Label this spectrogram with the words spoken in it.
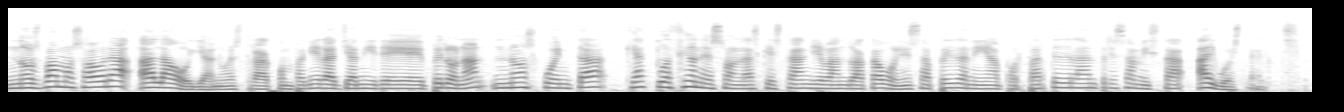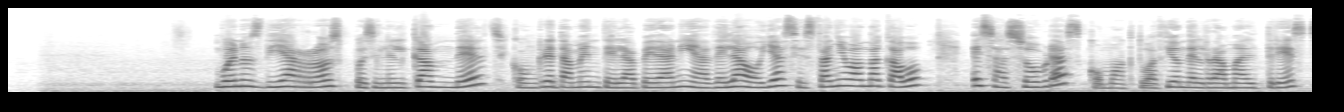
Nos vamos ahora a La Hoya. Nuestra compañera Yanire Perona nos cuenta qué actuaciones son las que están llevando a cabo en esa pedanía por parte de la empresa mixta iWest Elche. Buenos días, Ross. Pues en el Camp Delch, concretamente en la pedanía de La Hoya, se están llevando a cabo esas obras como actuación del ramal 3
